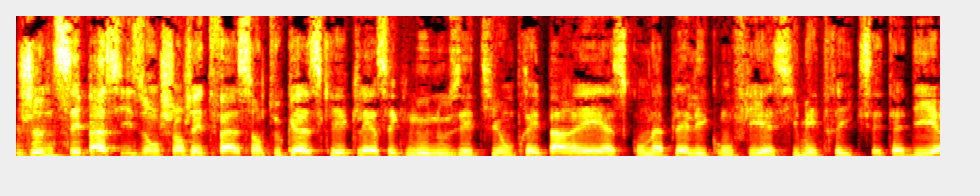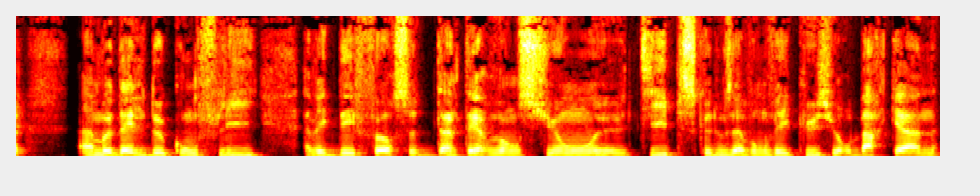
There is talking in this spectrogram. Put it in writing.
Je ne sais pas s'ils ont changé de face. En tout cas, ce qui est clair, c'est que nous nous étions préparés à ce qu'on appelait les conflits asymétriques, c'est-à-dire un modèle de conflit avec des forces d'intervention, euh, type ce que nous avons vécu sur Barkhane,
